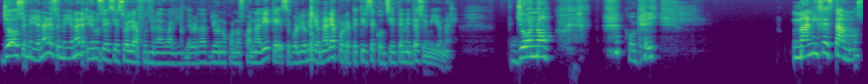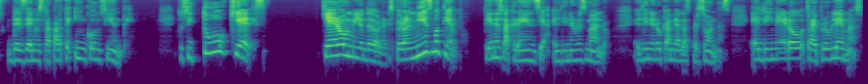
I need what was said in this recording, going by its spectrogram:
yo soy millonaria, soy millonaria. Yo no sé si eso le ha funcionado a alguien, de verdad, yo no conozco a nadie que se volvió millonaria por repetirse conscientemente, soy millonaria. Yo no, ¿ok? Manifestamos desde nuestra parte inconsciente. Entonces, si tú quieres, quiero un millón de dólares, pero al mismo tiempo tienes la creencia, el dinero es malo, el dinero cambia a las personas, el dinero trae problemas,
